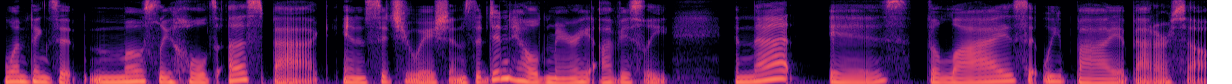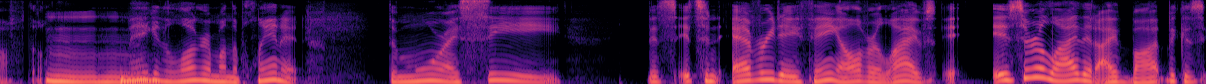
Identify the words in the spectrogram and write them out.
one things that mostly holds us back in situations that didn't hold Mary, obviously, and that is the lies that we buy about ourselves. Mm-hmm. Megan, the longer I'm on the planet, the more I see it's it's an everyday thing all of our lives. Is there a lie that I've bought? Because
